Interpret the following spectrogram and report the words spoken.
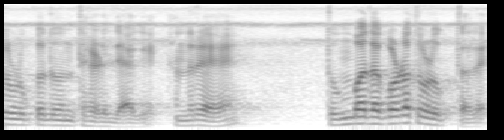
ತುಳುಕೋದು ಅಂತ ಹೇಳಿದೆ ಹಾಗೆ. ಅಂದರೆ ತುಂಬದ ಕೊಡ ತುಳುಕ್ತದೆ.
